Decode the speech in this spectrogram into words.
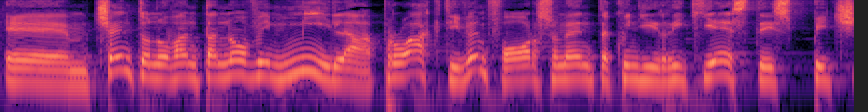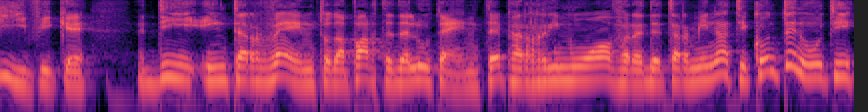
eh, 199.000 proactive enforcement, quindi richieste specifiche di intervento da parte dell'utente per rimuovere determinati contenuti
